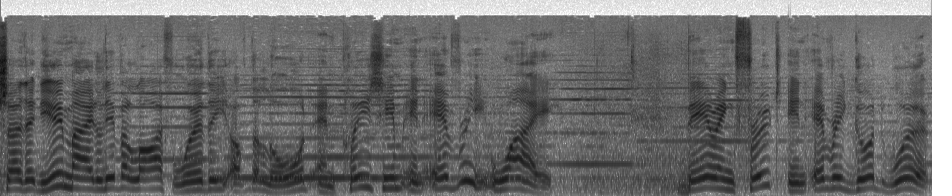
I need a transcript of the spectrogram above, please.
so that you may live a life worthy of the Lord and please Him in every way, bearing fruit in every good work.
